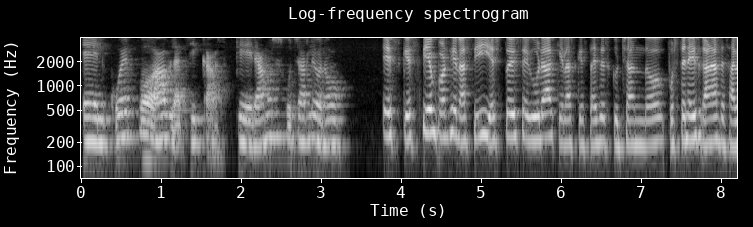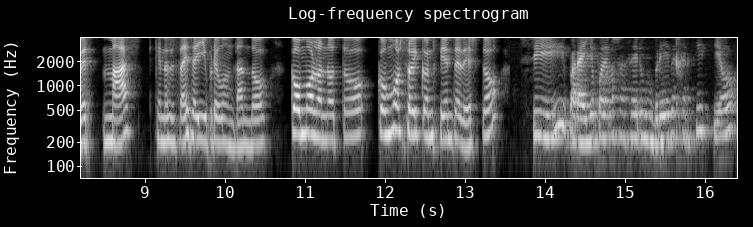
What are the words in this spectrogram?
El cuerpo habla, chicas, queramos escucharle o no. Es que es 100% así y estoy segura que las que estáis escuchando pues tenéis ganas de saber más, que nos estáis allí preguntando cómo lo noto, cómo soy consciente de esto. Sí, para ello podemos hacer un breve ejercicio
